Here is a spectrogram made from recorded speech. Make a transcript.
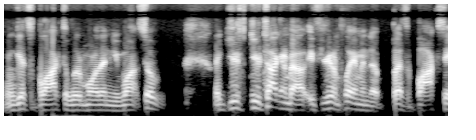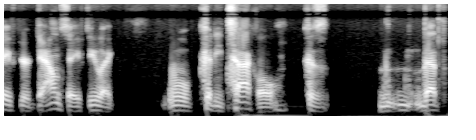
and gets blocked a little more than you want. So, like you're, you're talking about if you're going to play him in the, as a box safety or down safety, like, well, could he tackle? Because that's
